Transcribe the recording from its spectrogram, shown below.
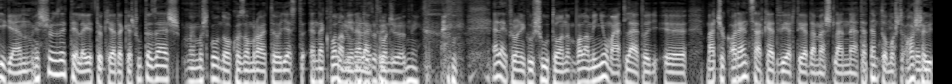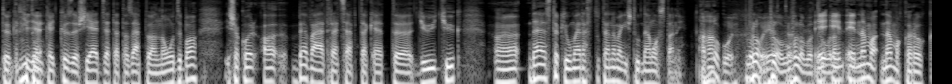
Igen, és ez egy tényleg egy tök érdekes utazás. Majd Most gondolkozom rajta, hogy ezt ennek valamilyen elektroni- elektronikus úton valami nyomát lehet, hogy ö, már csak a rendszer kedvéért érdemes lenne. Tehát nem tudom, most hasraütők, nyitunk egy közös jegyzetet az Apple Notes-ba, és akkor a bevált recepteket gyűjtjük, de ez tök jó, mert ezt utána meg is tudnám osztani. Hát vlogolj, Vlog, vlogolj, vlog, érted? vlogot Én, róla. én, én nem, nem akarok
